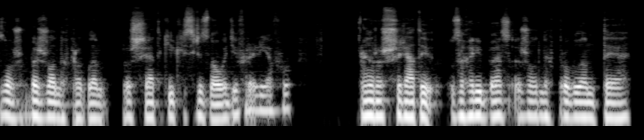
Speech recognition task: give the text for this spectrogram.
Знову ж без жодних проблем розширяти кількість різновидів рельєфу, розширяти взагалі без жодних проблем те,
